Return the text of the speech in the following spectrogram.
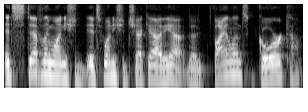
It's definitely one you should. It's one you should check out. Yeah, the violence, gore. Com-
